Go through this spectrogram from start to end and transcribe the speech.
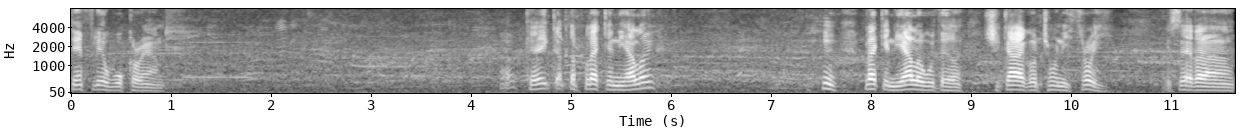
Definitely a walk around. Okay, got the black and yellow. black and yellow with the Chicago 23. Is that, uh,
